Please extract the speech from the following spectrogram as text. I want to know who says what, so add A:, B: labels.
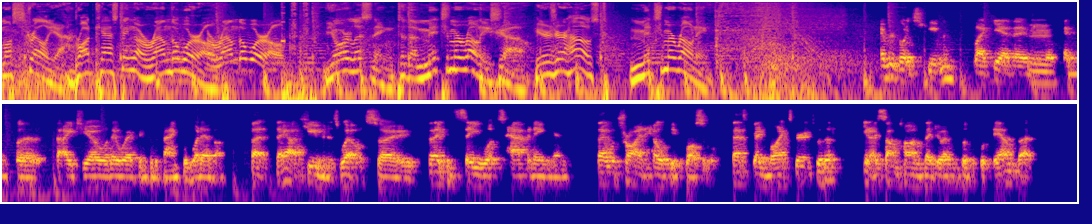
A: from Australia, broadcasting around the world.
B: Around the world.
A: You're listening to The Mitch Moroney Show. Here's your host, Mitch Moroney.
C: Everybody's human. Like, yeah, they're
B: Mm.
C: working for the ATO or they're working for the bank or whatever, but they are human as well. So they can see what's happening and they will try and help if possible. That's been my experience with it. You know, sometimes they do have to put the foot down, but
